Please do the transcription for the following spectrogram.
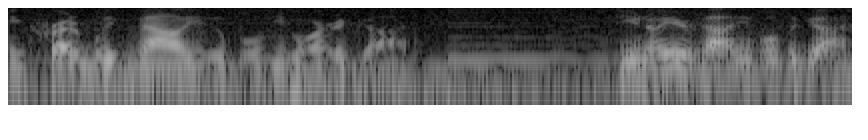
incredibly valuable you are to God. Do you know you're valuable to God?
